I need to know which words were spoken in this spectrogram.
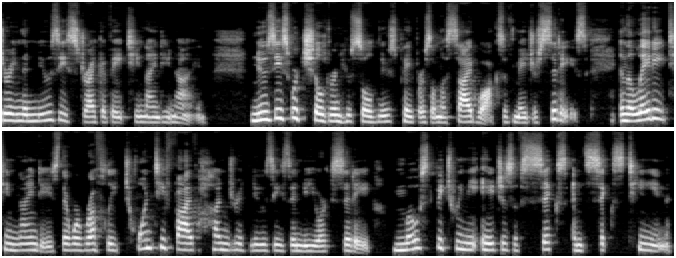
during the Newsies strike of 1899. Newsies were children who sold newspapers on the sidewalks of major cities. In the late 1890s, there were roughly 2,500 Newsies in New York City, most between the ages of 6 and 16.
